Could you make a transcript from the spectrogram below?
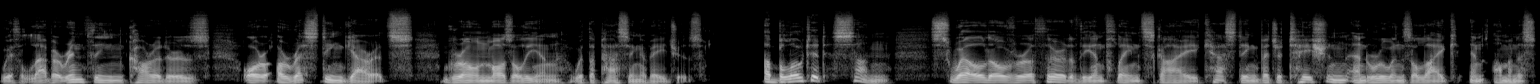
with labyrinthine corridors or arresting garrets grown mausolean with the passing of ages. A bloated sun swelled over a third of the inflamed sky, casting vegetation and ruins alike in ominous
